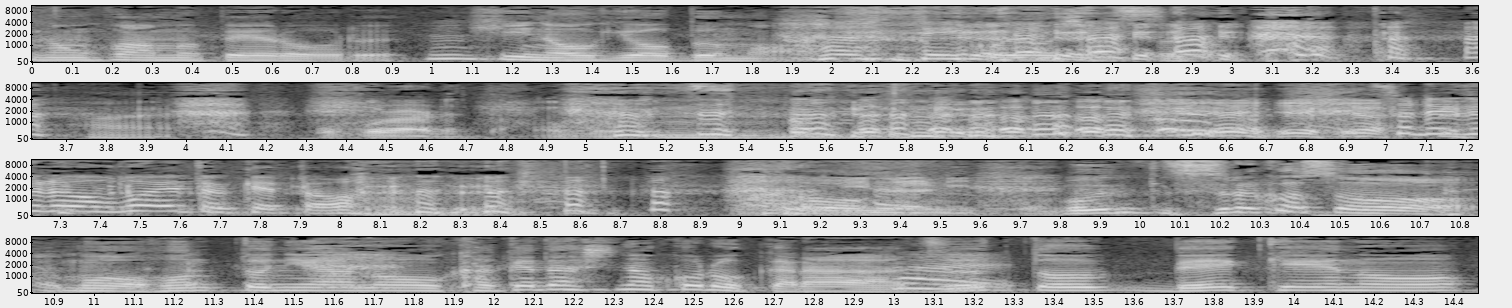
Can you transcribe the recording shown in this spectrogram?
non-farm payroll、うん、非農業部門、雇用者数、はい、怒られた、それぐらい覚えとけと。あのそれこそ、もう本当にあの駆け出しの頃からずっと米系の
